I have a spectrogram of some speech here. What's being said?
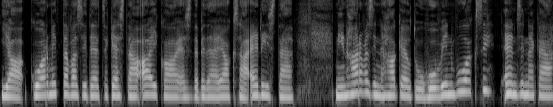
ja kuormittava sitä, että se kestää aikaa ja sitä pitää jaksaa edistää, niin harva sinne hakeutuu huvin vuoksi ensinnäkään.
